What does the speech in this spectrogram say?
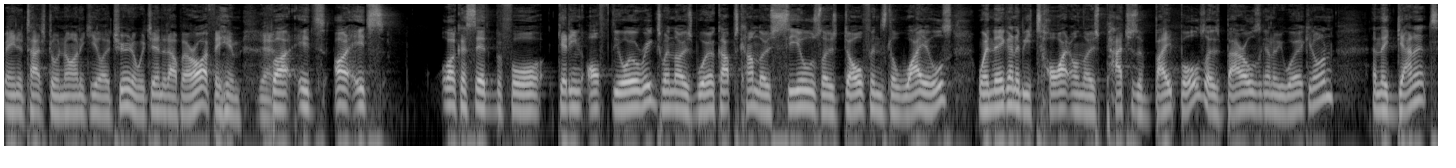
being attached to a ninety kilo tuna, which ended up all right for him. Yeah. But it's uh, it's like I said before, getting off the oil rigs when those workups come, those seals, those dolphins, the whales, when they're going to be tight on those patches of bait balls, those barrels are going to be working on, and the gannets.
